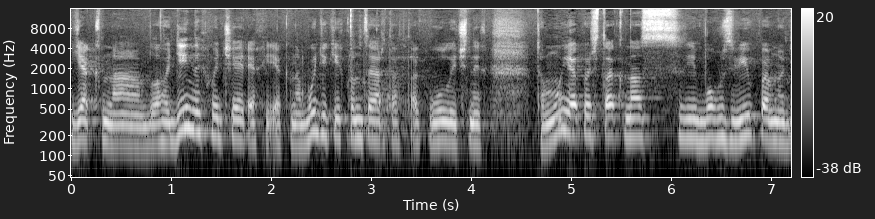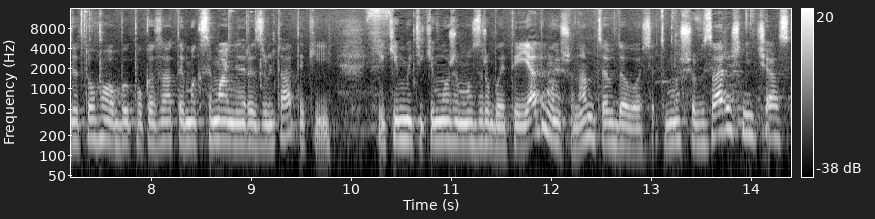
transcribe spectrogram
як на благодійних вечерях, як на будь-яких концертах, так вуличних. Тому якось так нас і Бог звів, певно, для того, аби показати максимальний результат, який, який ми тільки можемо зробити. І я думаю, що нам це вдалося, тому що в зарішній час.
